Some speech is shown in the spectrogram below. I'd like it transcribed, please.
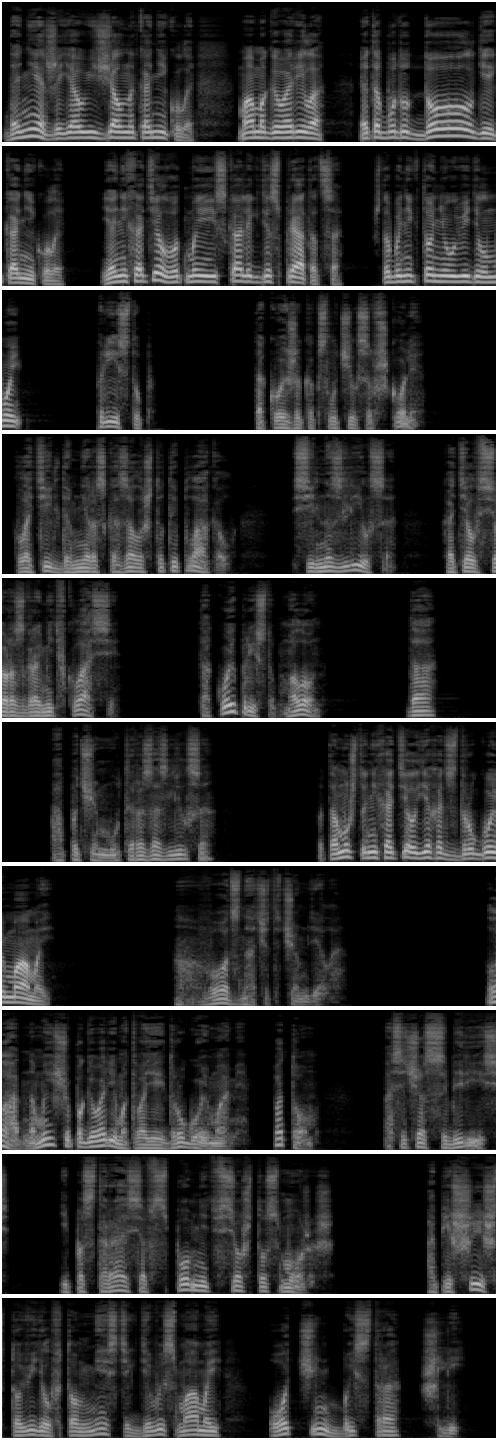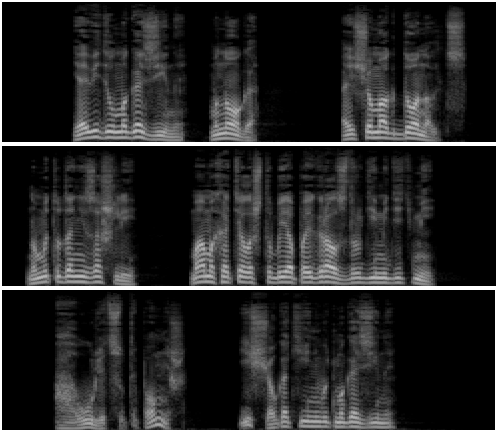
Да нет же, я уезжал на каникулы. Мама говорила, это будут долгие каникулы. Я не хотел, вот мы и искали, где спрятаться, чтобы никто не увидел мой приступ. Такой же, как случился в школе. Клотильда мне рассказала, что ты плакал, сильно злился, хотел все разгромить в классе. Такой приступ, Малон? Да. А почему ты разозлился? Потому что не хотел ехать с другой мамой. Вот, значит, в чем дело. Ладно, мы еще поговорим о твоей другой маме. Потом. А сейчас соберись и постарайся вспомнить все, что сможешь. Опиши, что видел в том месте, где вы с мамой очень быстро шли. Я видел магазины, много, а еще Макдональдс, но мы туда не зашли. Мама хотела, чтобы я поиграл с другими детьми. А улицу ты помнишь? Еще какие-нибудь магазины?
